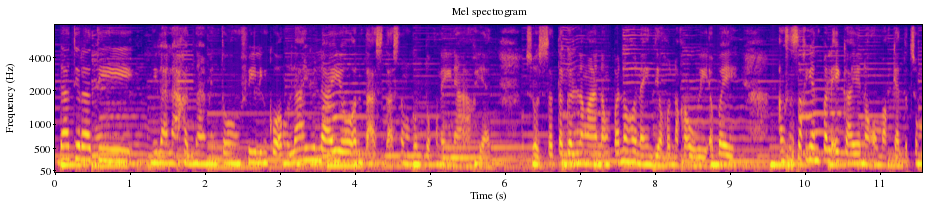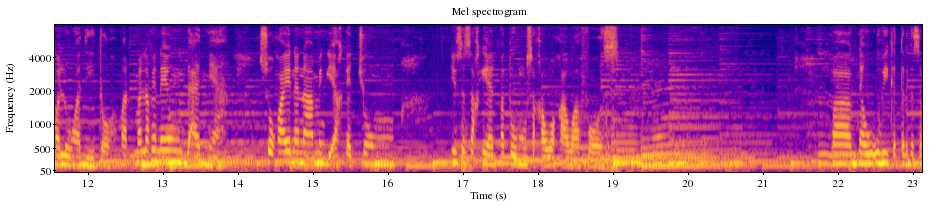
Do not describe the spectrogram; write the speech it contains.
Dati-rati, nilalakad namin to. Feeling ko ang layo-layo, ang taas-taas ng bundok na inaakyat. So sa tagal na nga ng panahon na hindi ako nakauwi, abay, ang sasakyan pala ay kaya nang umakyat at sumalunga dito. Ma- Malaki na yung daan niya. So kaya na namin iakyat yung, yung sasakyan patungo sa Kawakawa Falls pag nauuwi ka talaga sa,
